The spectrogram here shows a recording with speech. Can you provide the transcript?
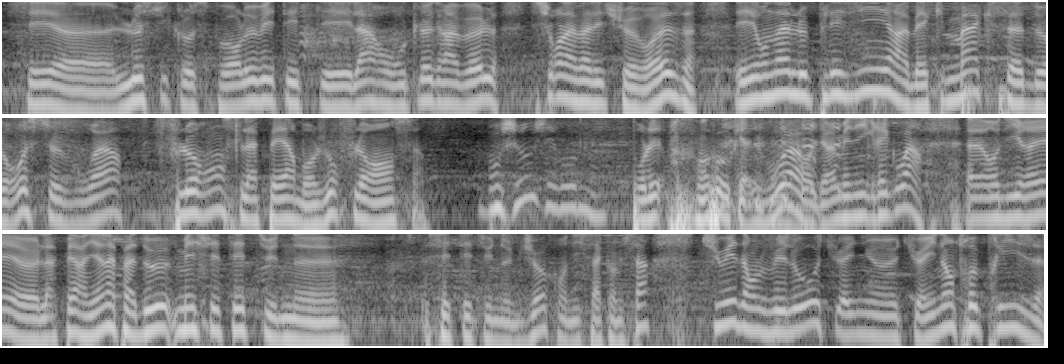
c'est euh, le cyclosport, le VTT, la route, le gravel sur la vallée de Chevreuse. Et on a le plaisir avec Max de recevoir Florence Lapère. Bonjour Florence. Bonjour Jérôme. Pour les... Oh, quelle voix, on dirait Ménie Grégoire. Euh, on dirait euh, Lapère, il n'y en a pas deux, mais c'était une... euh, C'était une joke, on dit ça comme ça. Tu es dans le vélo, tu as une, tu as une entreprise,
